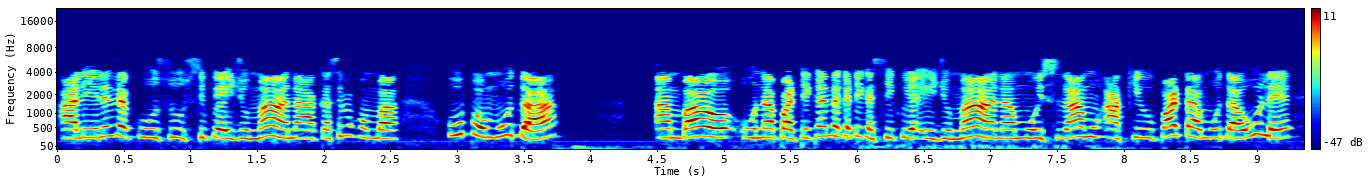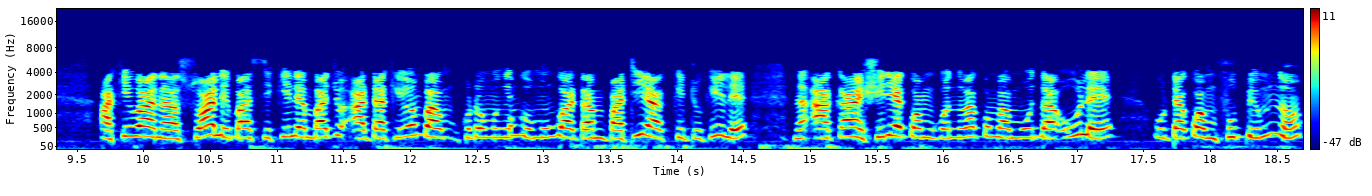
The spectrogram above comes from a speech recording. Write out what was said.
alieleza kuhusu siku ya ijumaa na akasema kwamba upo muda ambao unapatikana katika siku ya ijumaa na muislamu akiupata muda ule akiwa na swali basi kile ambacho atakiomba kuto mungu mungu atampatia kitu kile na akaashiria kwa mkono wake kwamba muda ule utakuwa mfupi mno.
